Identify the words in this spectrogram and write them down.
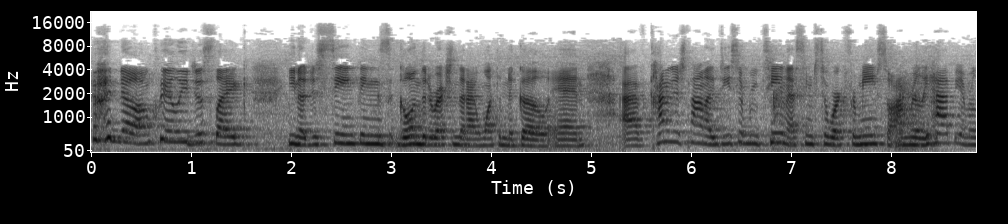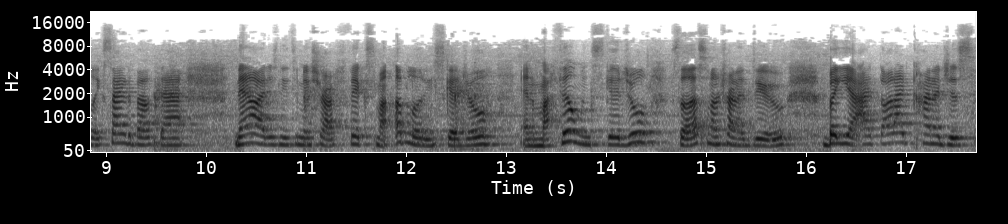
but no, I'm clearly just like, you know, just seeing things go in the direction that I want them to go. And I've kind of just found a decent routine that seems to work for me. So I'm really happy. I'm really excited about that. Now I just need to make sure I fix my uploading schedule and my filming schedule. So that's what I'm trying to do. But yeah, I thought I'd kind of just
